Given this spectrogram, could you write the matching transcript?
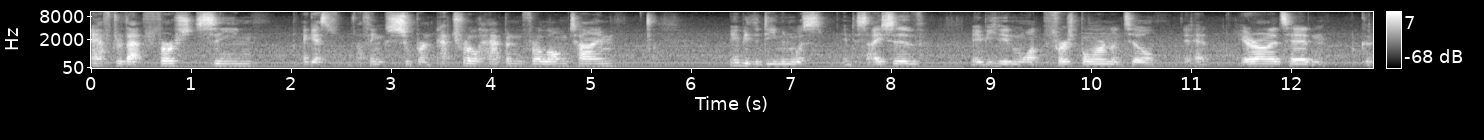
after that first scene? I guess nothing supernatural happened for a long time. Maybe the demon was indecisive. Maybe he didn't want the firstborn until it had hair on its head and could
